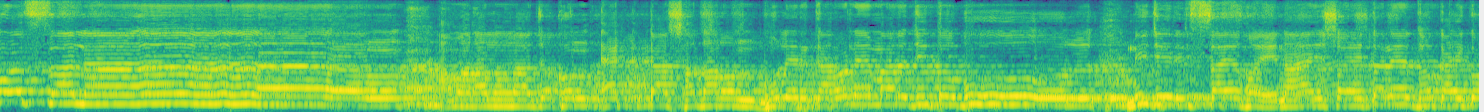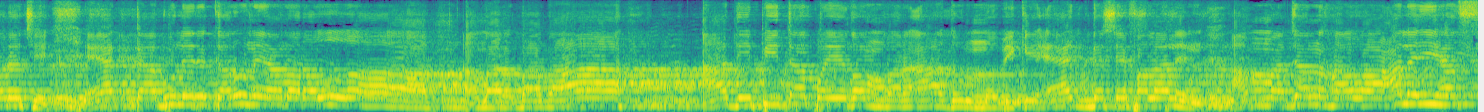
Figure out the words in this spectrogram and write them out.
ওয়াসসালাম, আমার আল্লাহ যখন একটা সাধারণ ভুলের কারণে মার্জিত ভুল নাই শয়তানের ধোকায় করেছে। একটা ভুলের কারণে আমার আল্লাহ আমার বাবা আদি পিতা পয়গম্বর আদম নবীকে এক দেশে ফালালেন, আম্মা জান হাওয়া আলাইহাস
